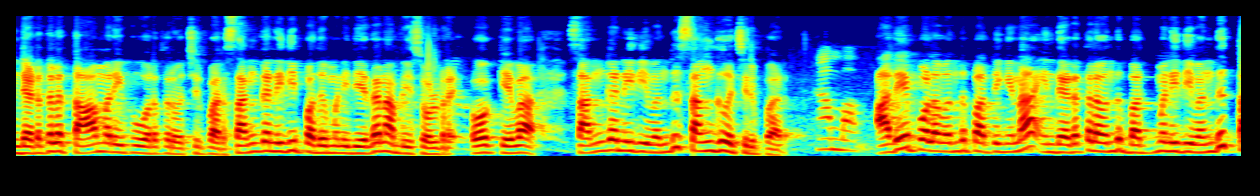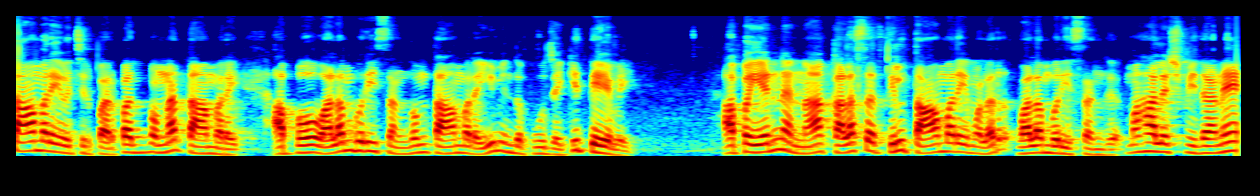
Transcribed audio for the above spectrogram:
இந்த இடத்துல தாமரைப்பூ ஒருத்தர் வச்சிருப்பார். சங்கநிதி பதுமநிதியை தான் நான் அப்படி சொல்றேன். ஓகேவா சங்கநிதி வந்து சங்கு வச்சிருப்பார். அதே போல வந்து பாத்தீங்கன்னா இந்த இடத்துல வந்து பத்மநிதி வந்து தாமரை வச்சிருப்பார். பத்மம்னா தாமரை. அப்போ வலம்புரி சங்கம் தாமரையும் இந்த பூஜைக்கு தேவை. அப்ப என்னன்னா கலசத்தில் தாமரை மலர் வலம்புரி சங்கு. மகாலட்சுமி தானே?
